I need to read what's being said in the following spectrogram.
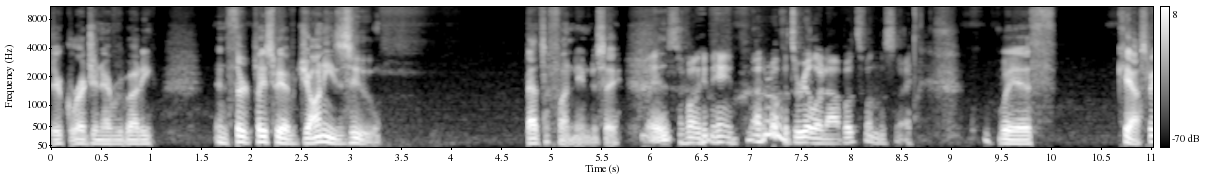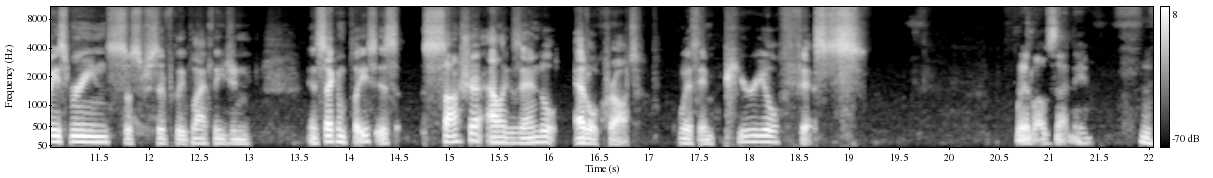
They're grudging everybody. In third place, we have Johnny Zoo. That's a fun name to say. It's a funny name. I don't know if it's real or not, but it's fun to say. with Chaos Space Marines, so specifically Black Legion. In second place is Sasha Alexander Edelkrot with Imperial Fists. Ray loves that name.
